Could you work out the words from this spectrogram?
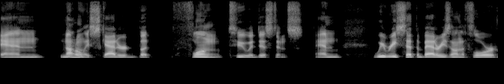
and not only scattered but flung to a distance. And we reset the batteries on the floor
